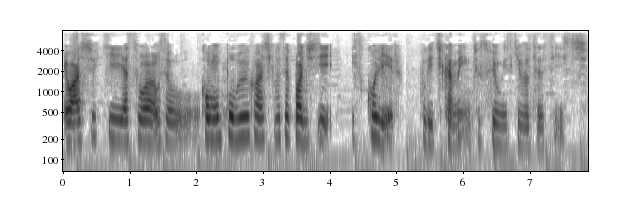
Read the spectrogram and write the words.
eu acho que a sua, o seu, como público, eu acho que você pode escolher politicamente os filmes que você assiste.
